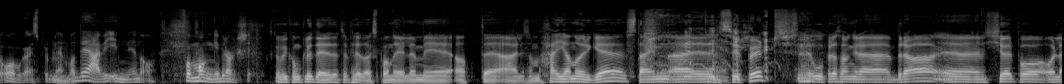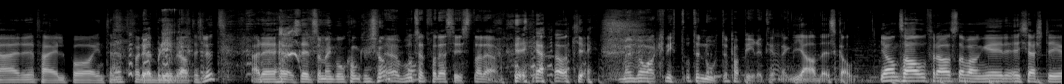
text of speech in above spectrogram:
overgangsproblem. Og det er vi inne i nå, for mange bransjer. Skal vi konkludere dette fredagspanelet med at er liksom Heia Norge, Stein er supert, operasangere er bra. Eh, kjør på og lær feil på internett, for det blir bra til slutt. Er det Høres det ut som en god konklusjon? Ja, bortsett fra det siste der. ja, ok. Men vi må knitre til notepapir i tillegg. Ja, det skal Jan Zahl fra Stavanger, Kjersti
